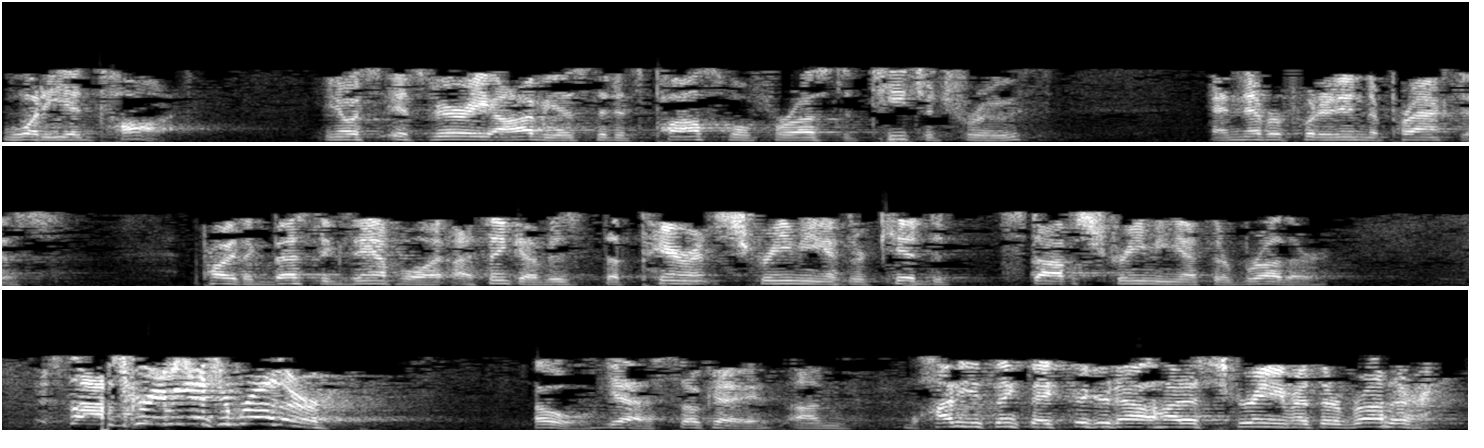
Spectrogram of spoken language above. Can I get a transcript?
what he had taught. You know, it's, it's very obvious that it's possible for us to teach a truth and never put it into practice. Probably the best example I think of is the parent screaming at their kid to stop screaming at their brother. Stop screaming at your brother! Oh, yes, okay. Um, well, how do you think they figured out how to scream at their brother?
